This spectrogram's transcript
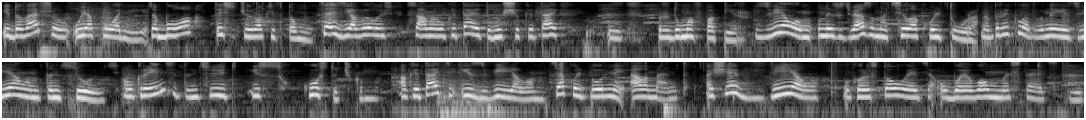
і довершили у Японії. Це було тисячу років тому. Це з'явилось саме у Китаї, тому що Китай придумав папір. З віялом у них зв'язана ціла культура. Наприклад, вони з віялом танцюють, а українці танцюють із хусточками, а китайці із віялом. Це культурний елемент. А ще віяло використовується у бойовому мистецтві.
